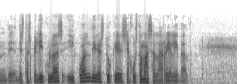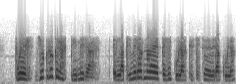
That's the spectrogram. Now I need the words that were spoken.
de, de estas películas y cuál dirías tú que se ajusta más a la realidad? Pues yo creo que las primeras, en la primera jornada de películas que se hizo de Drácula,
